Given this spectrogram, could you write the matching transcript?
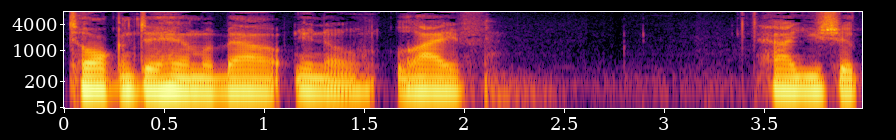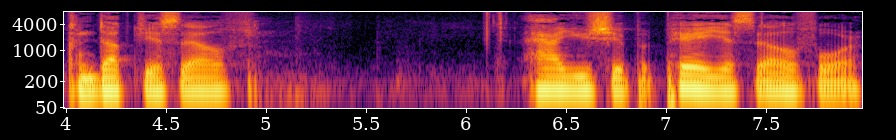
talking to him about you know life, how you should conduct yourself, how you should prepare yourself for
